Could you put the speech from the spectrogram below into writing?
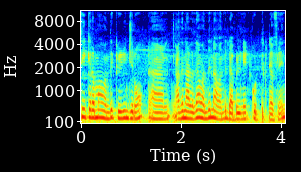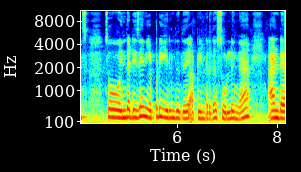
சீக்கிரமாக வந்து கிழிஞ்சிரும். அதனால தான் வந்து நான் வந்து டபுள் நெட் கொடுத்துக்கிட்டேன் ஃப்ரெண்ட்ஸ் ஸோ இந்த டிசைன் எப்படி இருந்தது அப்படின்றத சொல்லுங்கள் அண்டு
